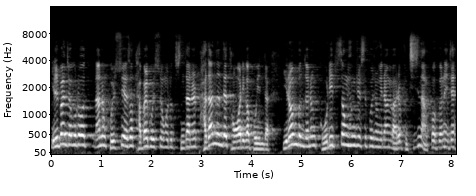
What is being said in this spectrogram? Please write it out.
일반적으로 나는 골수에서 다발골수종으로 진단을 받았는데 덩어리가 보인다. 이런 분들은 고립성 형질세포종이라는 말을 붙이진 않고 그거는 이제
